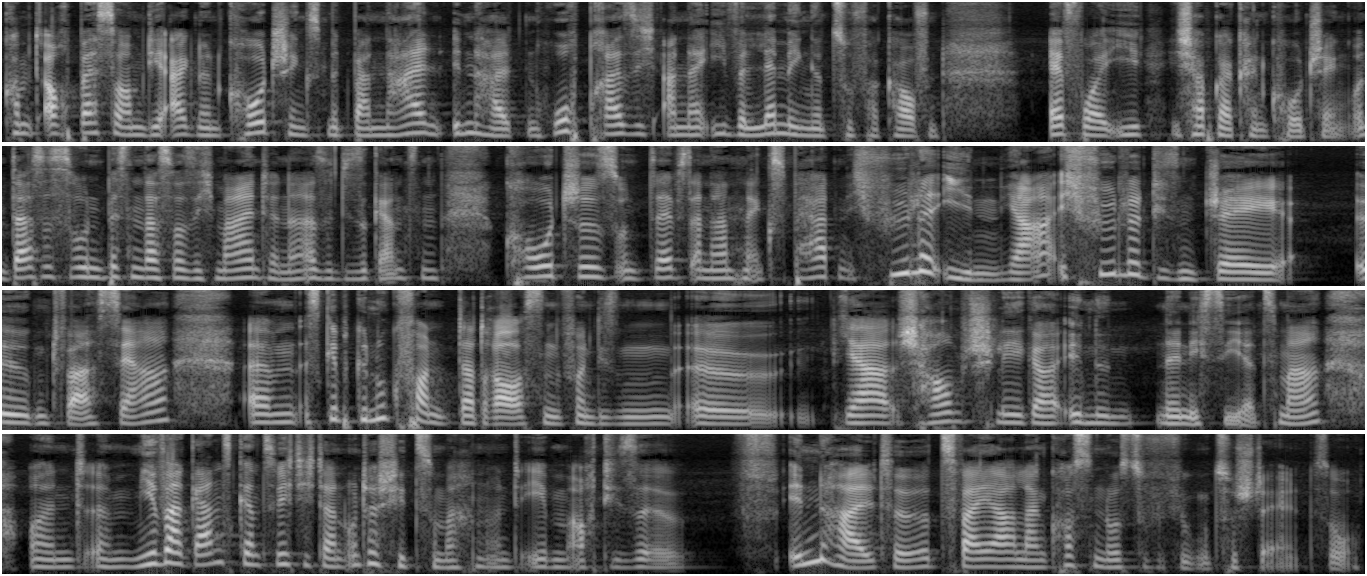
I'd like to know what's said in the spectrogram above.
Kommt auch besser, um die eigenen Coachings mit banalen Inhalten hochpreisig an naive Lemminge zu verkaufen. FYI, ich habe gar kein Coaching. Und das ist so ein bisschen das, was ich meinte. Ne? Also diese ganzen Coaches und selbsternannten Experten, ich fühle ihn, ja. Ich fühle diesen Jay irgendwas, ja. Ähm, es gibt genug von da draußen, von diesen äh, ja, SchaumschlägerInnen, nenne ich sie jetzt mal. Und ähm, mir war ganz, ganz wichtig, da einen Unterschied zu machen und eben auch diese Inhalte zwei Jahre lang kostenlos zur Verfügung zu stellen. So.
